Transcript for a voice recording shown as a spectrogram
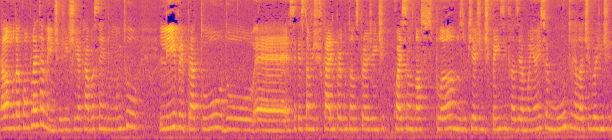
ela muda completamente. A gente acaba sendo muito livre para tudo. É, essa questão de ficarem perguntando pra gente quais são os nossos planos, o que a gente pensa em fazer amanhã, isso é muito relativo. A gente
